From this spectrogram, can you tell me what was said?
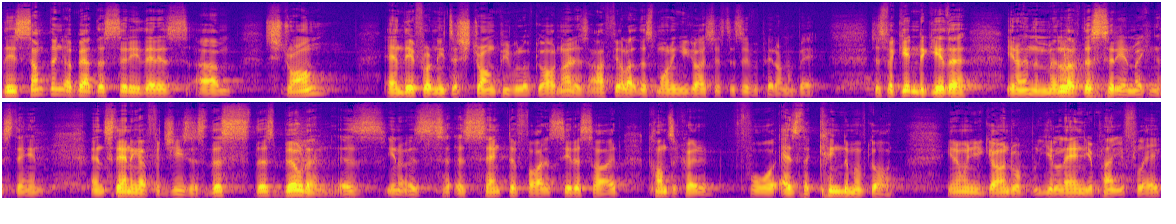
there's something about this city that is um, strong, and therefore it needs a strong people of God. Just, I feel like this morning you guys just deserve a pat on the back, just for getting together, you know, in the middle of this city and making a stand, and standing up for Jesus. This this building is you know is is sanctified, is set aside, consecrated for as the kingdom of God. You know, when you go into a, your land, you plant your flag.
